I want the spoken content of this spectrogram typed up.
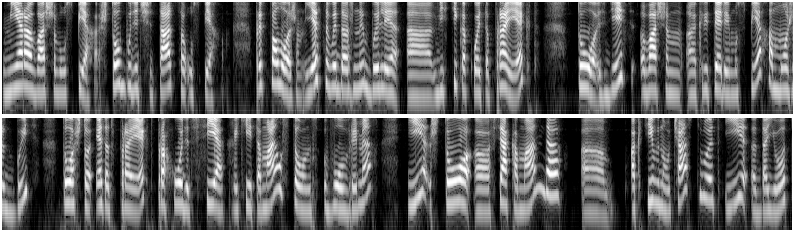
мера вашего успеха. Что будет считаться успехом? Предположим, если вы должны были э, вести какой-то проект, то здесь вашим э, критерием успеха может быть то, что этот проект проходит все какие-то milestones вовремя, и что э, вся команда э, активно участвует и дает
